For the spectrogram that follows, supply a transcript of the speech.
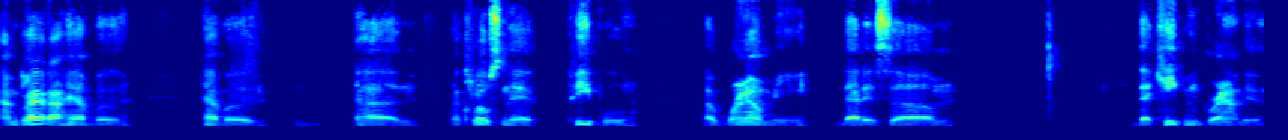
I'm glad I have a have a uh, a close knit people around me that is um, that keep me grounded,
